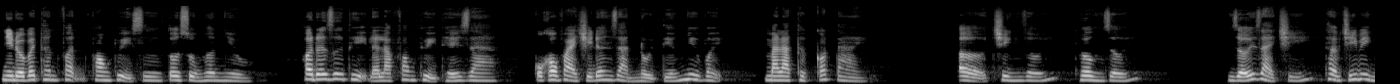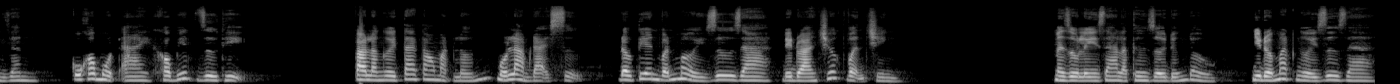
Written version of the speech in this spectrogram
nhưng đối với thân phận phong thủy sư tôn sùng hơn nhiều. Hơn nữa dư thị lại là phong thủy thế gia, cũng không phải chỉ đơn giản nổi tiếng như vậy, mà là thực có tài. Ở chính giới, thường giới, giới giải trí, thậm chí bình dân, cũng không một ai không biết dư thị. Vào là người tai to mặt lớn, muốn làm đại sự, đầu tiên vẫn mời Dư ra để đoán trước vận trình. Mà dù Lý ra là thương giới đứng đầu, nhưng đối mặt người Dư ra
